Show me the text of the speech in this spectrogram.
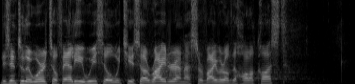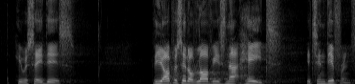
Listen to the words of Elie Wiesel, which is a writer and a survivor of the Holocaust. He would say this The opposite of love is not hate, it's indifference.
